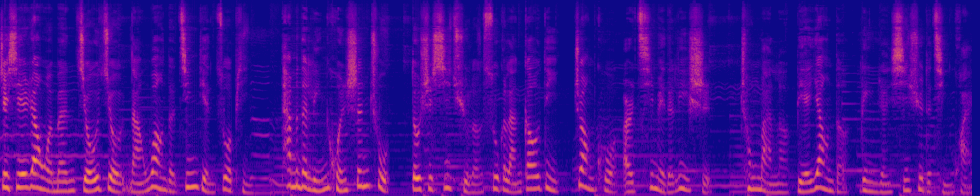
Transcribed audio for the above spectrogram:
这些让我们久久难忘的经典作品，他们的灵魂深处都是吸取了苏格兰高地壮阔而凄美的历史，充满了别样的令人唏嘘的情怀。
